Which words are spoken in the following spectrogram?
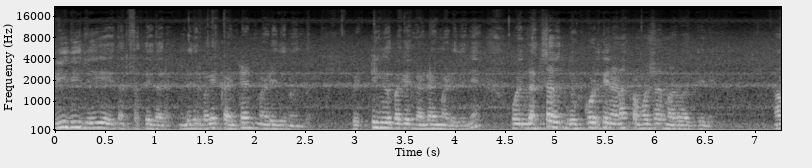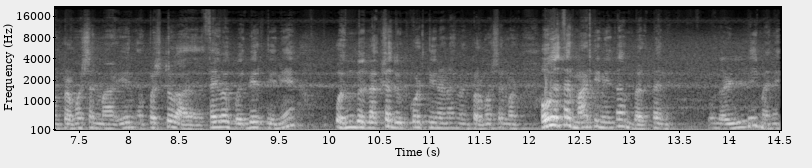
ಬೀದಿಲಿ ಈ ಥರ ಸತ್ತಿದ್ದಾರೆ. ಇದ್ರ ಬಗ್ಗೆ ಕಂಟೆಂಟ್ ಮಾಡಿದ್ದೀನಿ ಒಂದು. ಬೆಟ್ಟಿಂಗ್ ಬಗ್ಗೆ ಕಂಟೆಂಟ್ ಮಾಡಿದ್ದೀನಿ. ಒಂದು ಲಕ್ಷ ದುಡ್ಡು ಕೊಡ್ತೀನಿ ಅಣ್ಣ ಪ್ರಮೋಷನ್ ಮಾಡ್ತೀನಿ ಅವ್ನು ಪ್ರಮೋಷನ್ ಮಾಡಿ ಫಸ್ಟು ಸೈವಾಗ ಬಂದಿರ್ತೀನಿ. ಒಂದು ಲಕ್ಷ ದುಡ್ಡು ಕೊಡ್ತೀನಿ ಅಣ್ಣ ನಾನು ಪ್ರಮೋಷನ್ ಮಾಡಿ ಹೌದಾ ಸರ್ ಮಾಡ್ತೀನಿ ಅಂತ ಅವ್ನು ಬರ್ತಾನೆ. ಒಂದು ಹಳ್ಳಿ ಮನೆ.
